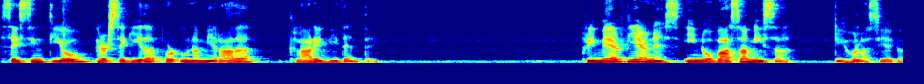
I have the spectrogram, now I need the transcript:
Se sintió perseguida por una mirada clarividente. Primer viernes y no vas a misa, dijo la ciega.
